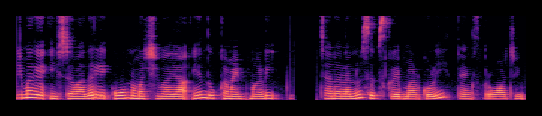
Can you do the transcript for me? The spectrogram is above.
ನಿಮಗೆ ಇಷ್ಟವಾದಲ್ಲಿ ಓಂ ನಮಃ ಶಿವಾಯ ಎಂದು ಕಮೆಂಟ್ ಮಾಡಿ. ಚಾನಲನ್ನು ಸಬ್ಸ್ಕ್ರೈಬ್ ಮಾಡ್ಕೊಳ್ಳಿ. Thanks for watching.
